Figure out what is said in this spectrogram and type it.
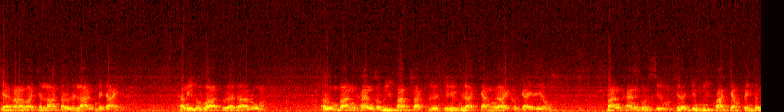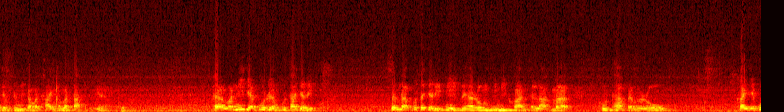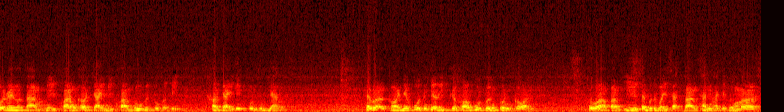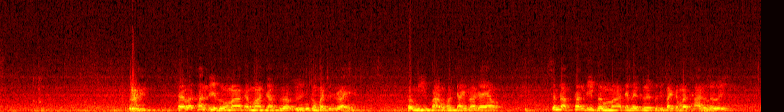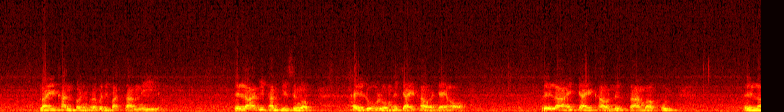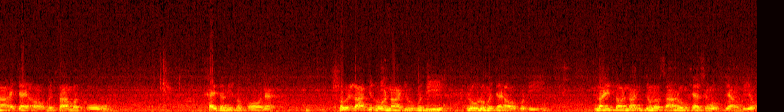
จะหาว่าฉลาดตลอดเวลาก็ไม่ได้ทั้งนี้เพราะว่าสุรตอารมณ์ อารมณ์บางครั้งก็มีความปราดเปรื่องเฉลียวฉลาดจำง่ายเข้าใจเร็ว บางครั้งก็ซึมฉะนั้นจึงมีความจำเป็นต้องจะมีกรรมฐานเข้ามาตัดวันนี้จะพูดเรื่องพุทธจริตสำหรับพุทธจริตนี่เป็นอารมณ์ที่มีความฉลาดมาก พุทธะแปลว่ารู้ ใครจะพูดอะไรก็ตามมีความเข้าใจมีความรู้เป็นปกติ เข้าใจเหตุผลทุกอย่าง แต่ว่าก่อนจะพูดถึงจริตก็ขอพูดเบื้องต้นก่อน เพราะว่าบางทีท่านพุทธบริษัทบางท่านอาจจะเพิ่งมา แต่ว่าท่านที่เพิ่งมาถ้ามาจากสำนักอื่นก็ไม่เป็นไร ก็มีความเข้าใจมาแล้วสำหรับท่านที่เพิ่งมาแต่ไม่เคยปฏิบัติกรรมฐานเลย ในขั้นต้นเขาปฏิบัติตามนี้ เวลาที่ทำจิตสงบให้รู้ลมให้ใจเข้าให้ใจออก เวลาให้ใจเข้านึกตามว่าพุทธเวลาให้ใจออกนึกตามว่าโทใช้เท่านี้ก็พอนะเพราะเวลาที่ภาวนาอยู่ก็ดี รู้ลมหายใจออกก็ดี ในตอนนั้นจงรักษาลมแค่สงบอย่างเดียว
